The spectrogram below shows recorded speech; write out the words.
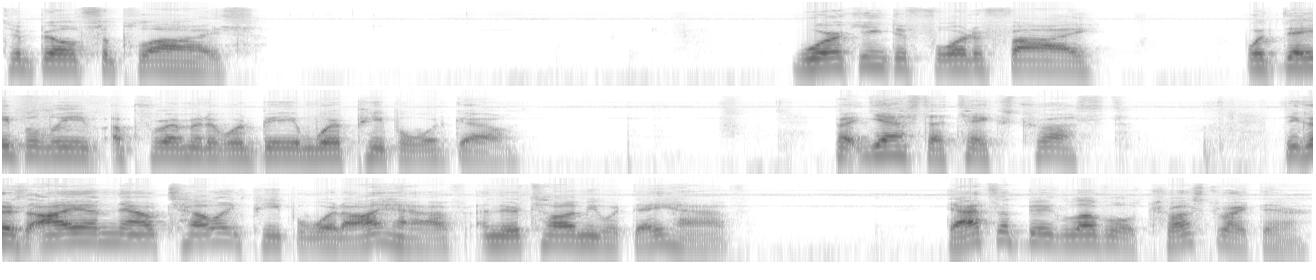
to build supplies, working to fortify what they believe a perimeter would be and where people would go. But yes, that takes trust because I am now telling people what I have and they're telling me what they have. That's a big level of trust right there.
